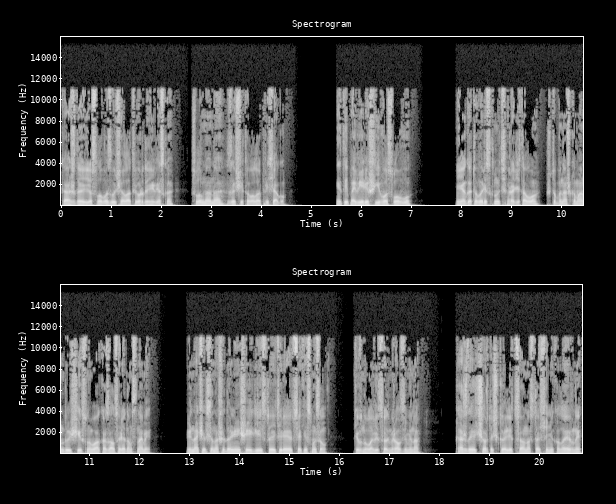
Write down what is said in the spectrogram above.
Каждое ее слово звучало твердо и веско, словно она засчитывала присягу. И ты поверишь его слову? Я готова рискнуть ради того, чтобы наш командующий снова оказался рядом с нами. Иначе все наши дальнейшие действия теряют всякий смысл, — кивнула вице-адмирал Зимина. Каждая черточка лица Анастасии Николаевны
